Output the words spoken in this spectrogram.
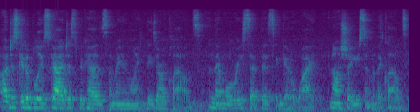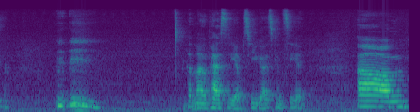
I'll just get a blue sky just because, I mean, like these are clouds. And then we'll reset this and go to white. And I'll show you some of the clouds here. Put my opacity up so you guys can see it. Um,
